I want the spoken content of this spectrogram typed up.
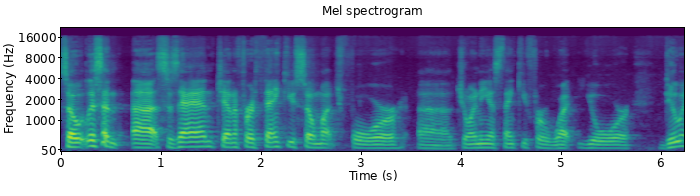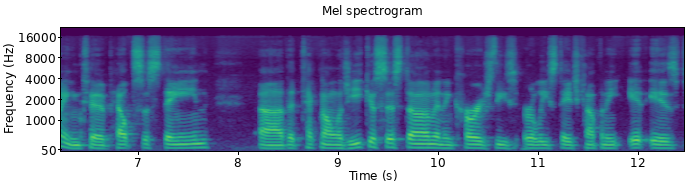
So listen, uh, Suzanne, Jennifer, thank you so much for uh, joining us. Thank you for what you're doing to help sustain uh, the technology ecosystem and encourage these early stage company. It is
